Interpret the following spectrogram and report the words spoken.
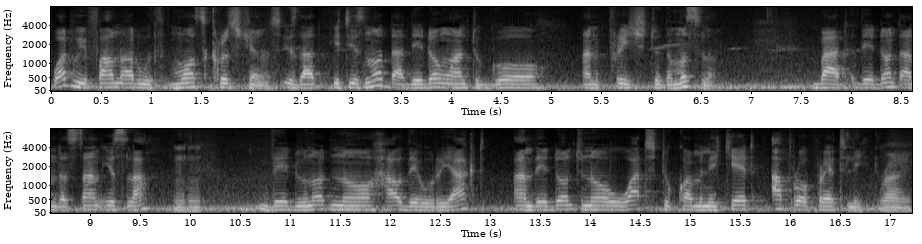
what we found out with most Christians is that it is not that they don't want to go and preach to the Muslim, but they don't understand Islam. They do not know how they will react, and they don't know what to communicate appropriately. Right.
